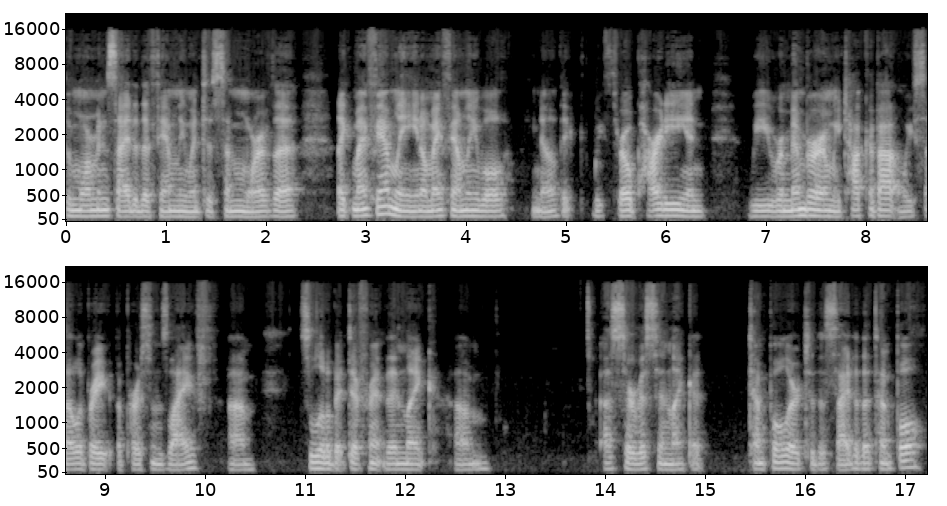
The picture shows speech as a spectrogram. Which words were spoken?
the mormon side of the family went to some more of the like my family you know my family will you know they, we throw a party and we remember and we talk about and we celebrate the person's life um, it's a little bit different than like um, a service in like a temple or to the side of the temple.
